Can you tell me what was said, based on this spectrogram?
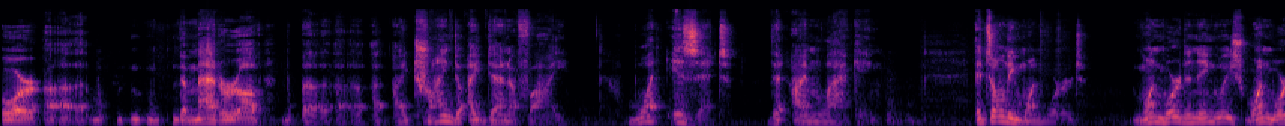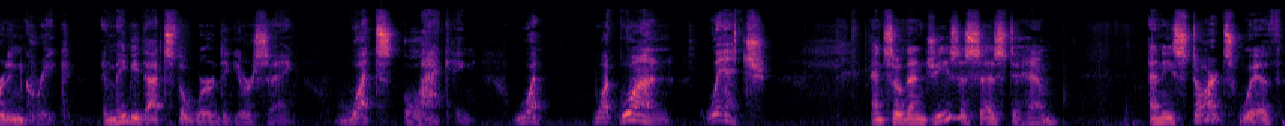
or uh, the matter of uh, uh, I trying to identify what is it that I'm lacking. It's only one word. One word in English, one word in Greek. And maybe that's the word that you're saying. What's lacking? What, what one? Which? And so then Jesus says to him, and he starts with,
